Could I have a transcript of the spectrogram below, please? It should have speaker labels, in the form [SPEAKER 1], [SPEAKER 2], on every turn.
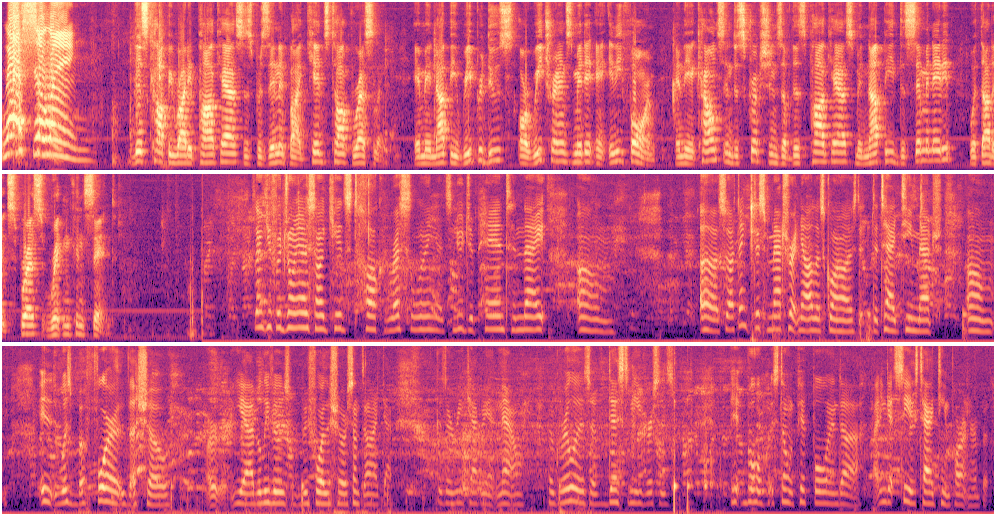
[SPEAKER 1] Wrestling.
[SPEAKER 2] This copyrighted podcast is presented by Kids Talk Wrestling. It may not be reproduced or retransmitted in any form, and the accounts and descriptions of this podcast may not be disseminated without express written consent.
[SPEAKER 3] Thank you for joining us on Kids Talk Wrestling. It's New Japan tonight. Um, uh, so I think this match right now that's going on is the, the tag team match. Um, it was before the show, or yeah, I believe it was before the show or something like that. Because they're recapping it now. The Guerrillas of Destiny versus Pitbull, Stone Pitbull, and uh, I didn't get to see his tag team partner, but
